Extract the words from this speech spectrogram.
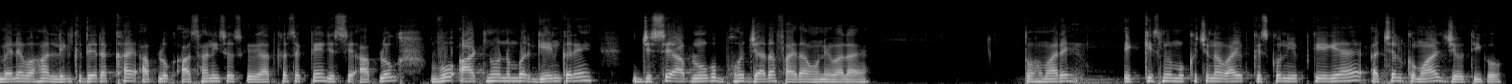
मैंने वहाँ लिंक दे रखा है, आप लोग आसानी से उसको याद कर सकते हैं, जिससे आप लोग वो आठ नौ नंबर गेन करें, जिससे आप लोगों को बहुत ज़्यादा फ़ायदा होने वाला है। तो हमारे इक्कीसवें मुख्य चुनाव आयुक्त किसको नियुक्त किया गया है? अचल कुमार ज्योति को।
